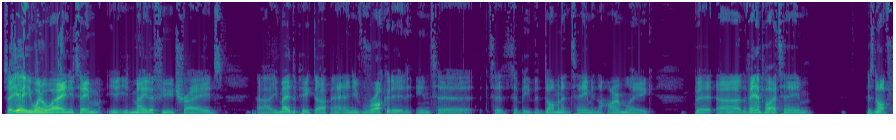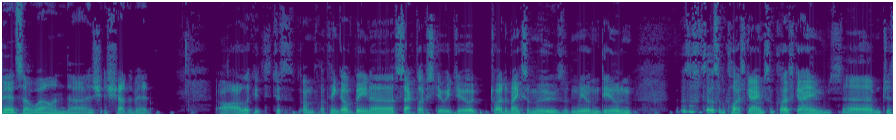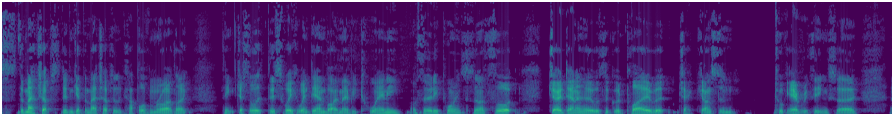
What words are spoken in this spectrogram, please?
So yeah, you went away and your team you, you'd made a few trades uh, you've made the picked up and, and, you've rocketed into to, to be the dominant team in the home league. But uh, the vampire team has not fared so well and uh, has, shut the bed. Oh, look, it's just, um, I think I've been uh, sacked like Stewie Dew. I tried to make some moves and wheeled and dealed, and there was some close games, some close games. Um, just the matchups, didn't get the matchups in a couple of them right. Like, I think just this week it went down by maybe 20 or 30 points. And I thought Joe Daniher was the good play, but Jack Gunston took everything. So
